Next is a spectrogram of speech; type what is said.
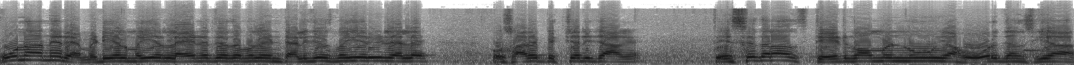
ਉਹਨਾਂ ਨੇ ਰੈਮੀਡੀਅਲ ਮੇਅਰ ਲਏ ਨੇ ਤੇ ਉਹਦਾ ਮਤਲਬ ਇੰਟੈਲੀਜੈਂਸ ਮੇਅਰ ਵੀ ਲੈ ਲਏ। ਉਹ ਸਾਰੇ ਪਿਕਚਰ ਵਿੱਚ ਆ ਗਏ। ਤੇ ਇਸੇ ਤਰ੍ਹਾਂ ਸਟੇਟ ਗਵਰਨਮੈਂਟ ਨੂੰ ਜਾਂ ਹੋਰ ਏਜੰਸੀਆਂ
